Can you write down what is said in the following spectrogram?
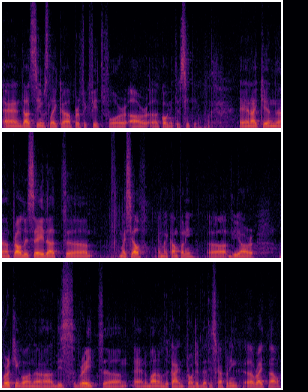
and that seems like a perfect fit for our uh, cognitive city. And I can uh, proudly say that uh, myself and my company, uh, we are working on this great um, and one of the kind project that is happening right now.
